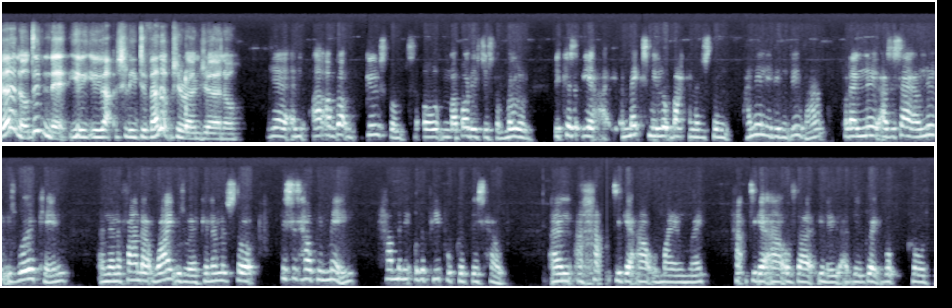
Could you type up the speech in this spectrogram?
journal, didn't it? You you actually developed your own journal. Yeah, and I, have got goosebumps. Or my body's just gone because yeah, it makes me look back and I just think I nearly didn't do that, but I knew, as I say, I knew it was working, and then I found out why it was working, and I just thought this is helping me. How many other people could this help? And I had to get out of my own way. Had to get out of that. You know, the great book called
